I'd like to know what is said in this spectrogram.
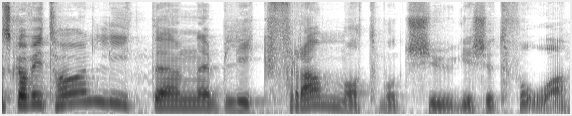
Ska vi ta en liten blick framåt mot 2022?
